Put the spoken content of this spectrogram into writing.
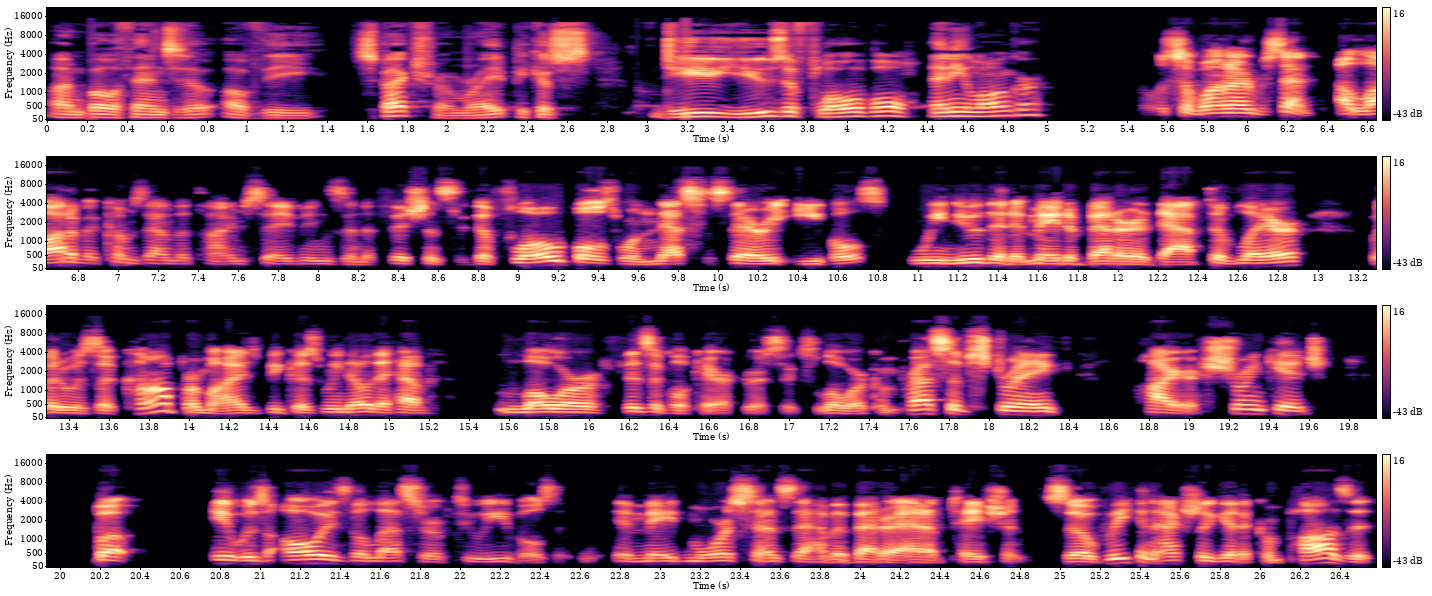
on both ends of the spectrum, right? Because do you use a flowable any longer? So 100%. A lot of it comes down to time savings and efficiency. The flowables were necessary evils. We knew that it made a better adaptive layer, but it was a compromise because we know they have lower physical characteristics, lower compressive strength, higher shrinkage. But it was always the lesser of two evils. It made more sense to have a better adaptation. So if we can actually get a composite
